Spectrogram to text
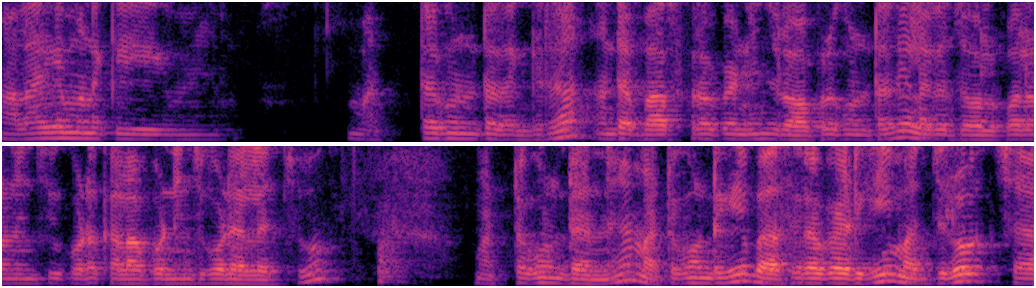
అలాగే మనకి మట్టగుంట దగ్గర అంటే భాస్కరపేట నుంచి లోపలికి ఉంటుంది అలాగే జోలపాలెం నుంచి కూడా కలాపూడి నుంచి కూడా వెళ్ళొచ్చు. మట్టగుంట అండి. మట్టగుంటకి భాస్కరపేటకి మధ్యలో చా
